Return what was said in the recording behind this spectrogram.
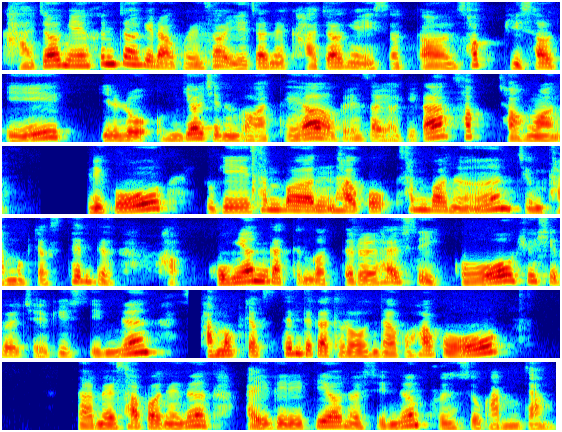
가정의 흔적이라고 해서 예전에 가정에 있었던 석비석이 일로 옮겨지는 것 같아요. 그래서 여기가 석정원. 그리고 여기 3번하고 3번은 지금 다목적 스탠드 공연 같은 것들을 할 수 있고 휴식을 즐길 수 있는 다목적 스탠드가 들어온다고 하고 그 다음에 4번에는 아이들이 뛰어놀 수 있는 분수 광장,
